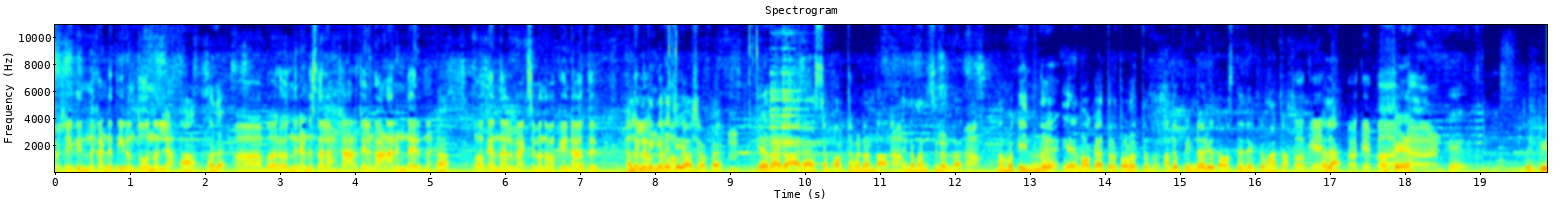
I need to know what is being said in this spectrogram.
പക്ഷെ ഇത് ഇന്ന് കണ്ടു തീരും തോന്നുന്നില്ല. അതെ. വേറെ ഒന്ന് രണ്ട് സ്ഥലം ഷാർജയിലും കാണാനുണ്ടായിരുന്നു. നോക്കാം എന്തായാലും മാക്സിമം നമുക്ക് ഇതിന്റെ അകത്ത് അല്ലെങ്കിൽ ഇങ്ങനെ ചെയ്യാം അഷ്റഫേ. ഏതായാലും ആ രഹസ്യം പുറത്ത് വിടണ്ട എന്റെ നിന്റെ മനസ്സിലുള്ള. നമുക്ക് ഇന്ന് നോക്കാം എത്രത്തോളം എത്തുന്നു. അത് പിന്നെ ഒരു ദിവസത്തേക്ക് മാറ്റാം. അല്ലേ? Okay okay. ശരിക്ക്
